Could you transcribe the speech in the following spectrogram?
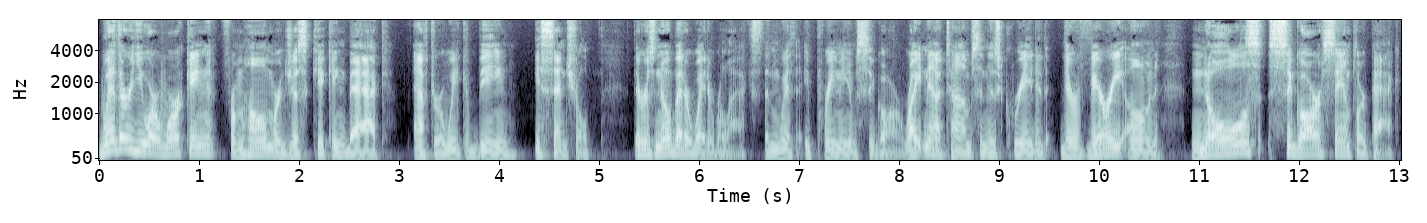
Whether you are working from home or just kicking back after a week of being essential, there is no better way to relax than with a premium cigar. Right now, Thompson has created their very own Knowles Cigar Sampler Pack,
